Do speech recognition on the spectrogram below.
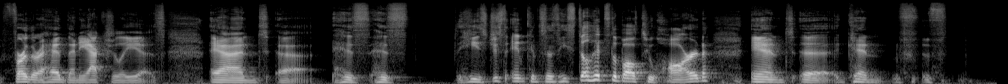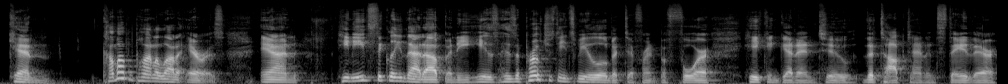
further ahead than he actually is, and uh, his his he's just inconsistent. He still hits the ball too hard and uh, can f- can come up upon a lot of errors. And he needs to clean that up, and he his his approaches needs to be a little bit different before he can get into the top ten and stay there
